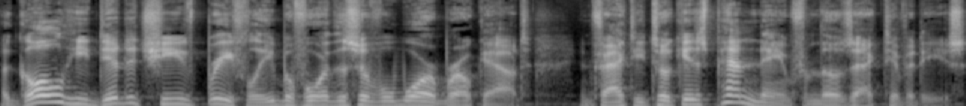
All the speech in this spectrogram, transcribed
a goal he did achieve briefly before the Civil War broke out. In fact, he took his pen name from those activities.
